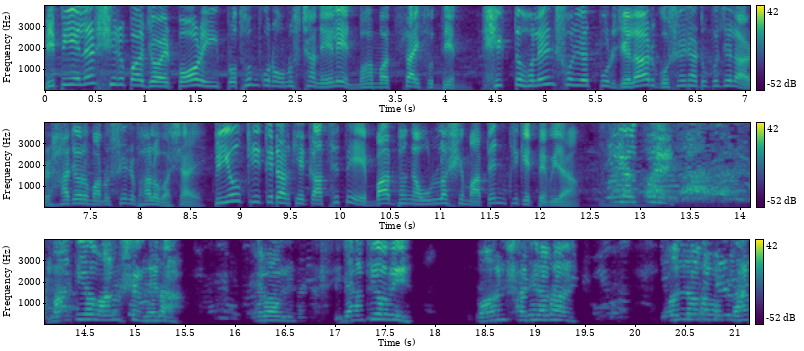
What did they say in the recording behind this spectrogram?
বিপিএল এর শিরোপা জয়ের পর এই প্রথম কোনো অনুষ্ঠানে এলেন মোহাম্মদ সাইফুদ্দিন। সিক্ত হলেন শরীয়তপুর জেলার গোসাইরহাট উপজেলার হাজারো মানুষের ভালোবাসায়। প্রিয় ক্রিকেটারকে কাছে পেয়ে বাদ ভাঙা উল্লাসে মাতেন ক্রিকেট প্রেমীরা মানুষের নেতা এবং জাতীয় বীর মহান স্বাধীনতায় অন্যতম প্রধান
